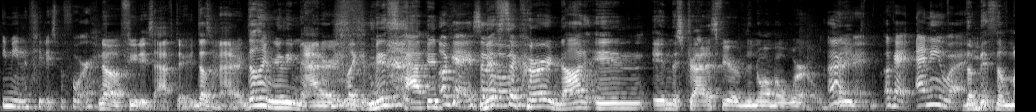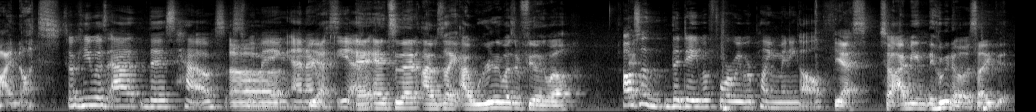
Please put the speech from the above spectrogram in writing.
You mean a few days before? No, a few days after. It doesn't matter. It doesn't really matter. Like myths happen. Okay, so- myths occur not in in the stratosphere of the normal world. All Like, right. Okay. Anyway. The myth of my nuts. So he was at this house Uh, swimming, and I yes. yeah. And, and so then I was like, I really wasn't feeling well. Also, the day before we were playing mini golf. Yes. So I mean, who knows? Like,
